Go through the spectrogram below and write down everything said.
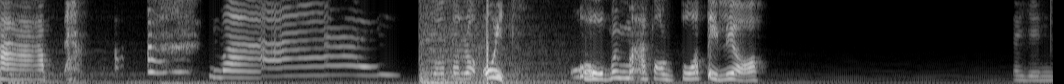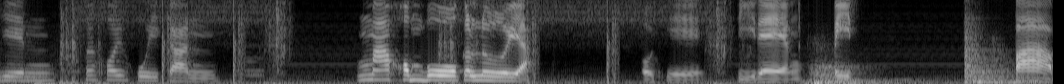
ตาบมาตัวตลกอุ้ย โอ้โหมึงมาสองตัวติดเลยเหรอใจเย็นๆ ค่อยๆ คุยกัน มาคอมโบกันเลยอะ โอเค สีแดงปิดป้าบ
